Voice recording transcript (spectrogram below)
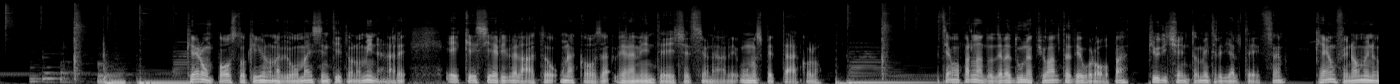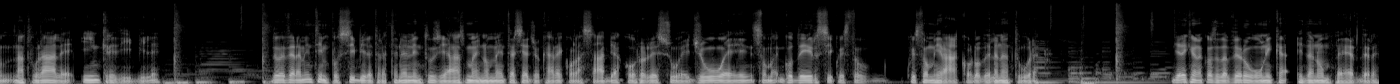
che era un posto che io non avevo mai sentito nominare e che si è rivelato una cosa veramente eccezionale, uno spettacolo. Stiamo parlando della duna più alta d'Europa, più di 100 metri di altezza, che è un fenomeno naturale incredibile, dove è veramente impossibile trattenere l'entusiasmo e non mettersi a giocare con la sabbia, correre su e giù e insomma godersi questo, questo miracolo della natura direi che è una cosa davvero unica e da non perdere.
